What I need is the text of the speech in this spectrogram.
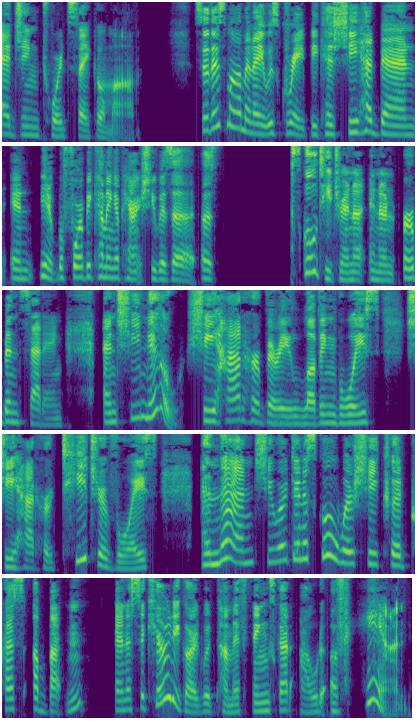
edging towards psycho mom. So this mom and I, was great because she had been in, you know, before becoming a parent, she was a, a school teacher in, a, in an urban setting. And she knew she had her very loving voice. She had her teacher voice. And then she worked in a school where she could press a button and a security guard would come if things got out of hand.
